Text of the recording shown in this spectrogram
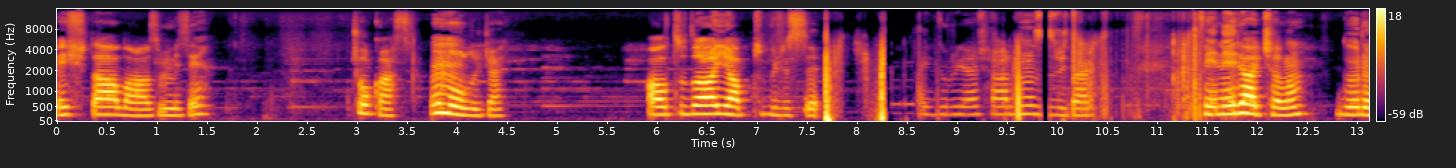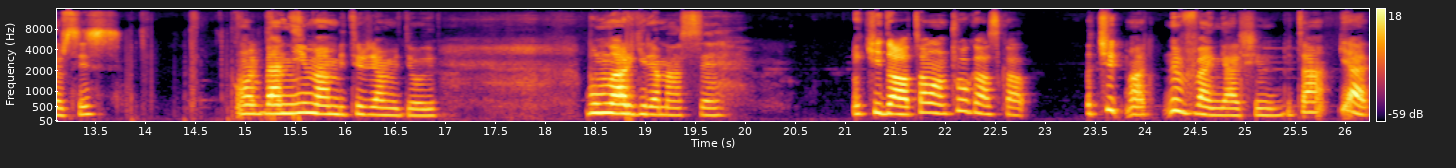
Beş daha lazım bize. Çok az. 10 olacak. 6 daha yaptı birisi. Ay dur ya şarjımız biter. Feneri açalım. Görür siz. Ama ben hemen bitireceğim videoyu. Bunlar giremezse. İki daha tamam çok az kal. Çıkma lütfen gel şimdi bir tane gel.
